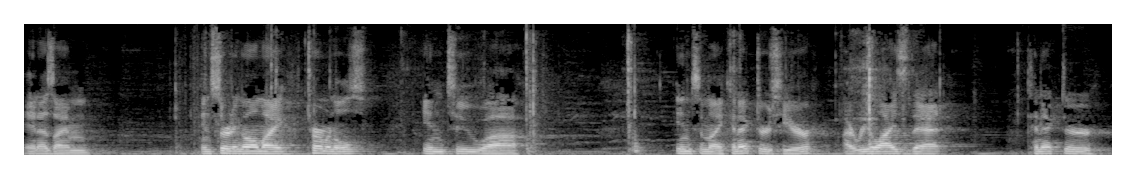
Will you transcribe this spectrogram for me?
And as I'm inserting all my terminals into, uh, into my connectors here, I realized that connector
